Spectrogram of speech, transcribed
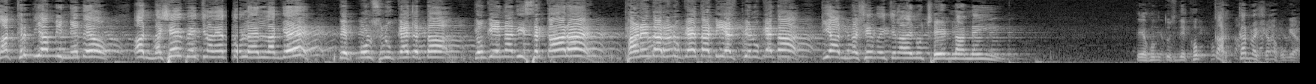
ਲੱਖ ਰੁਪਇਆ ਮਹੀਨੇ ਦਿਓ। ਆ ਨਸ਼ੇ ਵੇਚਣ ਵਾਲਿਆਂ ਤੋਂ ਲੈਣ ਲੱਗ ਗਏ ਤੇ ਪੁਲਿਸ ਨੂੰ ਕਹਿ ਦਿੱਤਾ, ਕਿਉਂਕਿ ਇਹਨਾਂ ਦੀ ਸਰਕਾਰ ਹੈ। ਥਾਣੇਦਾਰਾਂ ਨੂੰ ਕਹਿਤਾ, ਡੀਐਸਪੀ ਨੂੰ ਕਹਿਤਾ ਕਿ ਆ ਨਸ਼ੇ ਵੇਚਣ ਵਾਲੇ ਨੂੰ ਛੇੜਨਾ ਨਹੀਂ। ਤੇ ਹੁਣ ਤੁਸੀਂ ਦੇਖੋ, ਘਰ ਘਰ ਨਸ਼ਾ ਹੋ ਗਿਆ।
